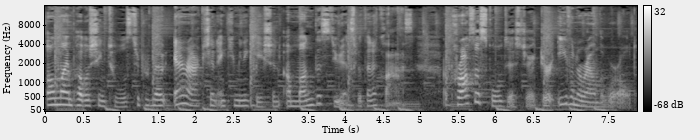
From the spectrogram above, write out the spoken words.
online publishing tools to promote interaction and communication among the students within a class, across a school district, or even around the world.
